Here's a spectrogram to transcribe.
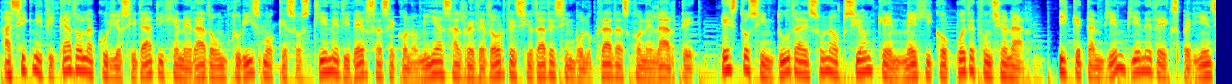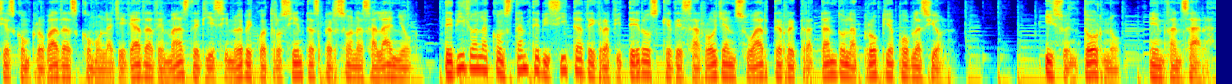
ha significado la curiosidad y generado un turismo que sostiene diversas economías alrededor de ciudades involucradas con el arte. Esto sin duda es una opción que en México puede funcionar, y que también viene de experiencias comprobadas como la llegada de más de 19,400 personas al año, debido a la constante visita de grafiteros que desarrollan su arte retratando la propia población y su entorno, en Fansara.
